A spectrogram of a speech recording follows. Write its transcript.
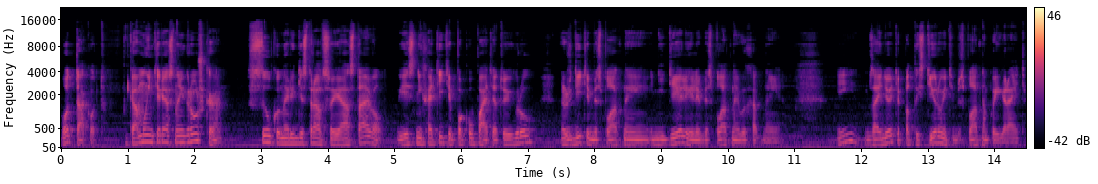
Вот так вот. Кому интересна игрушка, ссылку на регистрацию я оставил. Если не хотите покупать эту игру, ждите бесплатные недели или бесплатные выходные. И зайдете, потестируете, бесплатно поиграете.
